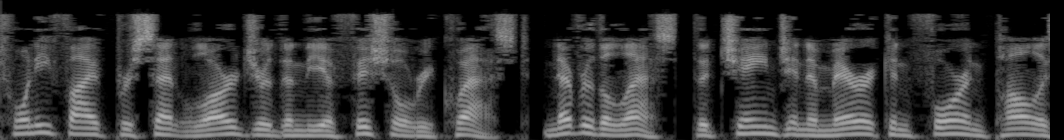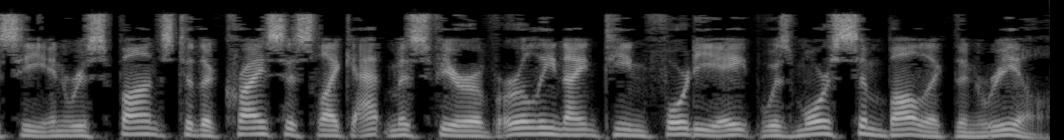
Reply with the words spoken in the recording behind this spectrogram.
25% larger than the official request. Nevertheless, the change in American foreign policy in response to the crisis like atmosphere of early 1948 was more symbolic than real.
